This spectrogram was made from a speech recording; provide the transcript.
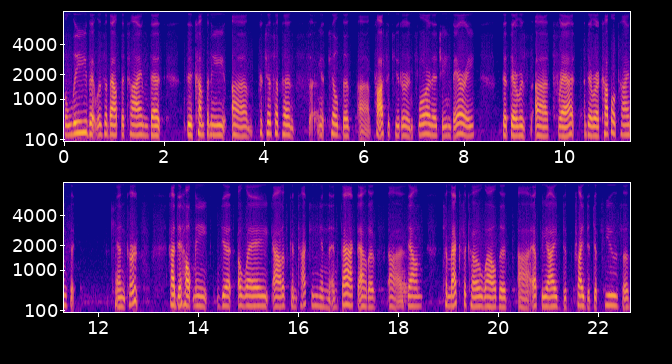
believe it was about the time that the company um, participants killed the uh, prosecutor in Florida, Gene Barry, that there was a threat. There were a couple times that Ken Kurtz had to help me get away out of Kentucky and, in fact, out of uh, down to Mexico while the uh, FBI de- tried to defuse a,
